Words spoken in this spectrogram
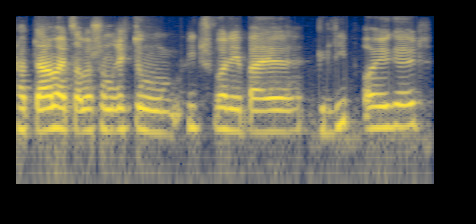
Habe damals aber schon Richtung Beachvolleyball geliebäugelt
